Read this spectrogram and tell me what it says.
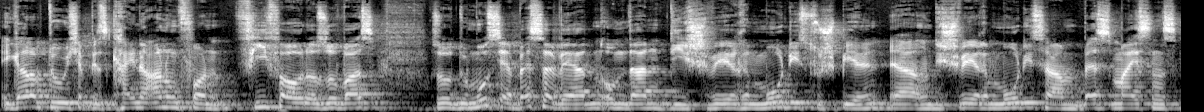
Egal ob du, ich habe jetzt keine Ahnung von FIFA oder sowas, so du musst ja besser werden, um dann die schweren Modis zu spielen. Ja, und die schweren Modis haben best, meistens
